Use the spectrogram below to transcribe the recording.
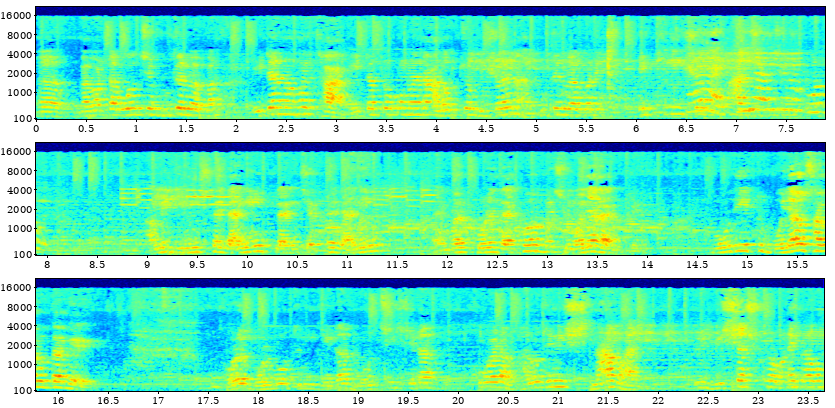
আহ, ব্যাপারটা বলছে ভূতের ব্যাপার এটা না হয় থাক এটা তো কোনো একটা আলোচ্য বিষয় না ভূতের ব্যাপারে কি হ্যাঁ আমি জিনিসটা জানি প্ল্যান জানি একবার করে দেখো, বেশ মজা লাগবে। বৌদি, একটু বোঝাও সাগরদাকে। ধরে বলব, তুই যেটা বলছিস, সেটা খুব একটা ভালো জিনিস না ভাই। তুই বিশ্বাস করো, অনেক রকম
